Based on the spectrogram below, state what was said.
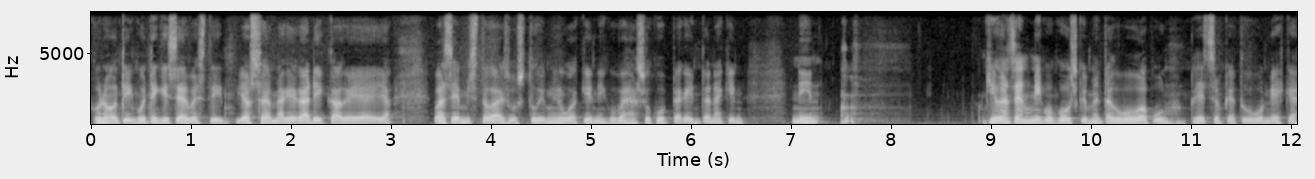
kun oltiin kuitenkin selvästi jossain määrin radikaaleja ja vasemmistolaisuus tuli minullakin niin kuin vähän sukuperintönäkin, niin kyllä sen niin kuin 60-luvun lopun, 70-luvun ehkä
